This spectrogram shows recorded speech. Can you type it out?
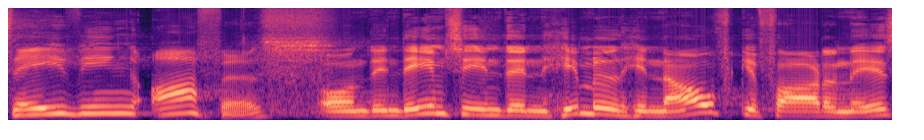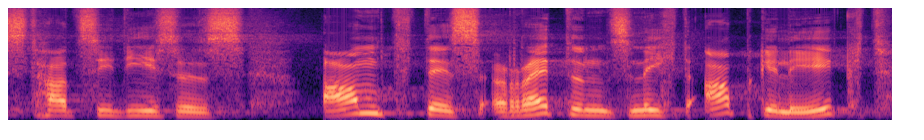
saving office, Und indem sie in den Himmel hinaufgefahren ist, hat sie dieses Amt des Rettens nicht abgelegt,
